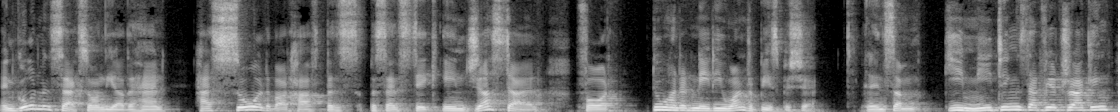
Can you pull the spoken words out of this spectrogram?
And Goldman Sachs, on the other hand, has sold about half percent stake in Just Dial for 281 rupees per share. In some key meetings that we are tracking,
